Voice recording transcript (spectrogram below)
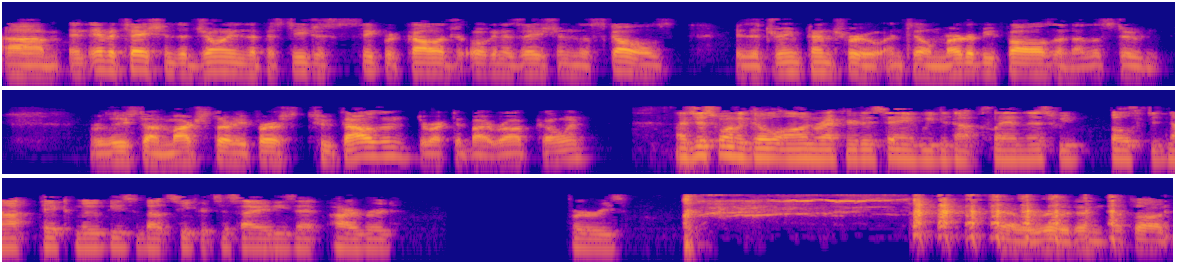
um, an invitation to join the prestigious secret college organization, the Skulls, is a dream come true until murder befalls another student. Released on March 31st, 2000, directed by Rob Cohen. I just want to go on record as saying we did not plan this. We both did not pick movies about secret societies at Harvard for a reason. yeah, we really didn't. That's odd.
